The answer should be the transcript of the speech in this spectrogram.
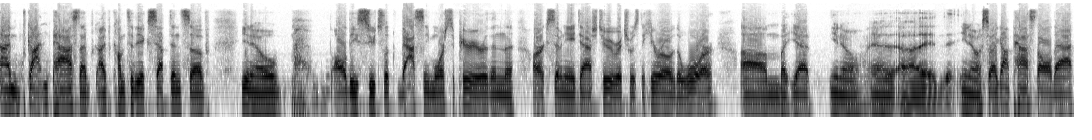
I've gotten past. I've I've come to the acceptance of, you know, all these suits look vastly more superior than the RX seventy eight two, which was the hero of the war. Um, but yet you know, uh, uh, you know. So I got past all that.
